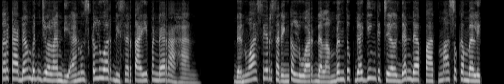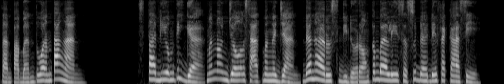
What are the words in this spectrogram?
Terkadang benjolan di anus keluar disertai pendarahan. Dan wasir sering keluar dalam bentuk daging kecil dan dapat masuk kembali tanpa bantuan tangan. Stadium 3 menonjol saat mengejan dan harus didorong kembali sesudah defekasi.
